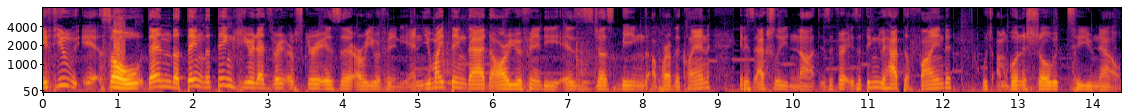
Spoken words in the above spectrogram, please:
if you eh, so then the thing the thing here that's very obscure is the Ayrui affinity. And you might think that the Ayrui affinity is just being a part of the clan. It is actually not. It's a very it's a thing you have to find which I'm going to show it to you now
